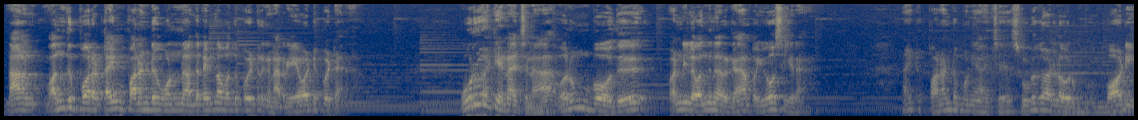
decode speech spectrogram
நான் வந்து போகிற டைம் பன்னெண்டு ஒன்று அந்த டைம் தான் வந்து போயிட்டுருக்கேன் நிறைய வாட்டி போயிட்டேன். ஒரு வாட்டி என்னாச்சுன்னா வரும்போது வண்டியில் வந்துன்னு இருக்கேன். அப்போ யோசிக்கிறேன். நைட்டு பன்னெண்டு மணி ஆச்சு. சுடுகாட்டில் ஒரு பாடி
